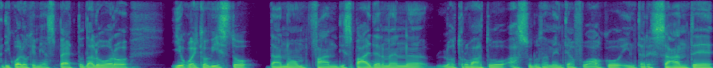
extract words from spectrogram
di quello che mi aspetto da loro. Io quel che ho visto da non fan di Spider-Man l'ho trovato assolutamente a fuoco, interessante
